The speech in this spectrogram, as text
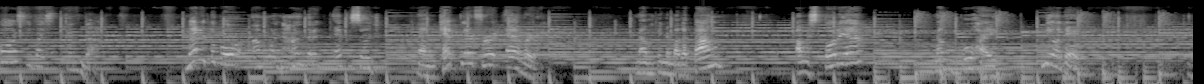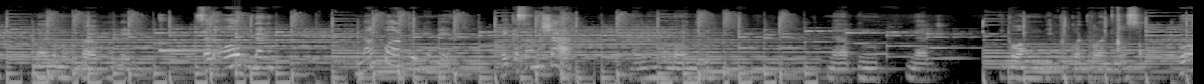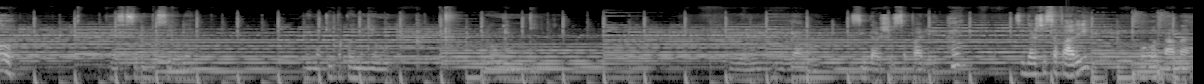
po si Vice Ganda. Narito po ang 100th episode ng Kepler Forever ng pinamagatang ang istorya ng buhay ni Odette. Nalo mo ba Odette? Sa loob ng ng kwarto ni Ned ay kasama siya. Odette? Na, pin, na ikaw ang 24 anyos. Oo. Kaya sasabihin ko sa'yo na may nakita ko na yung yung si Darcy Safari. Huh? Si Darcy Safari? Oo, tama.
